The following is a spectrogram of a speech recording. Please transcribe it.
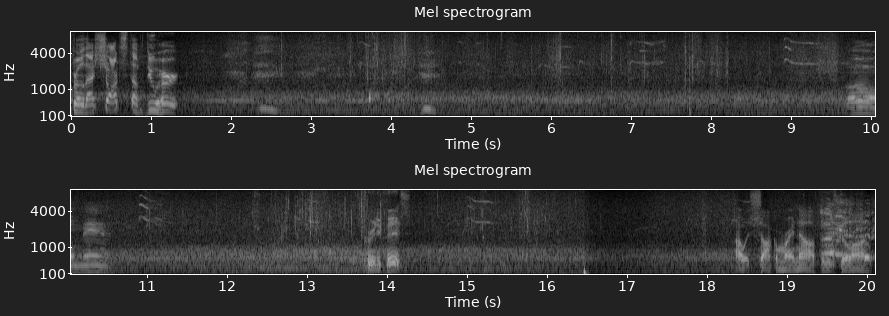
Bro, that shark stuff do hurt. Oh man. Pretty fish. I would shock him right now if it was still on.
